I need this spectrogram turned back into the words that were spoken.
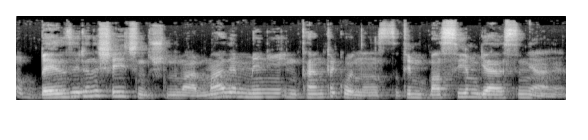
benzerini şey için düşündüm abi. Madem menüyü internete koydun anasını satayım basayım gelsin yani.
